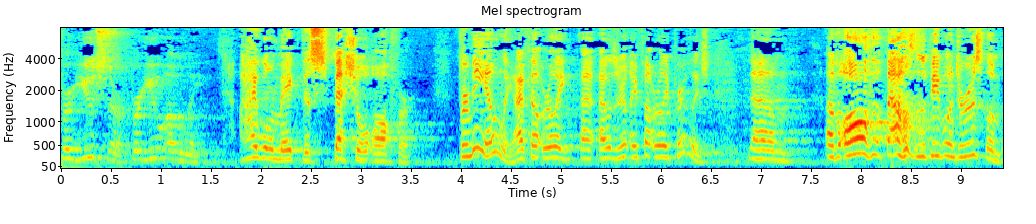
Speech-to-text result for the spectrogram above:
for you, sir, for you only, I will make this special offer. For me only. I felt really, I was really, I felt really privileged um, of all the thousands of people in Jerusalem,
